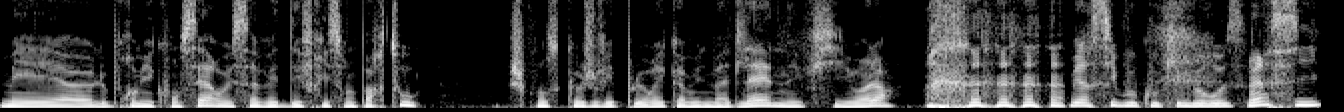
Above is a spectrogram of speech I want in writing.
mais euh, le premier concert, oui, ça va être des frissons partout. Je pense que je vais pleurer comme une madeleine et puis voilà. Merci beaucoup, Kimber Rose. Merci.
